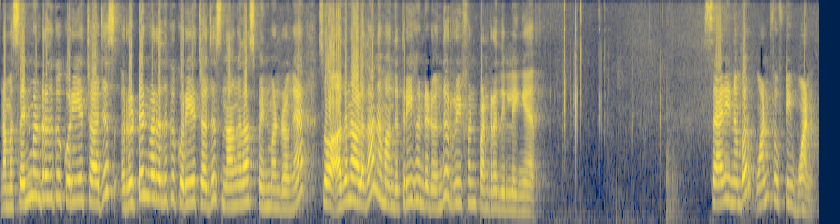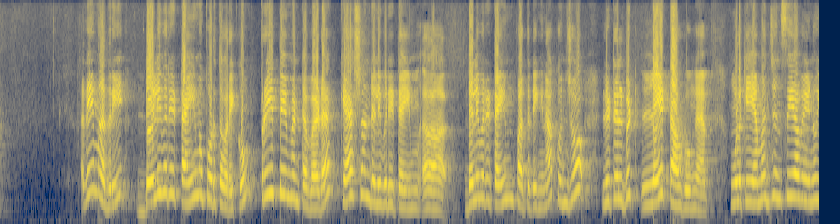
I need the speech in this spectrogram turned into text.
நம்ம சென்ட் பண்ணுறதுக்கு கொரியர் சார்ஜஸ் ரிட்டர்ன் வர்றதுக்கு கொரியர் சார்ஜஸ் நாங்கள் தான் ஸ்பெண்ட் பண்ணுறோங்க ஸோ அதனால தான் நம்ம அந்த த்ரீ ஹண்ட்ரட் வந்து ரீஃபண்ட் பண்ணுறது இல்லைங்க. Saree number one fifty one அதே மாதிரி டெலிவரி டைமை பொறுத்த வரைக்கும் ப்ரீபேமெண்ட்டை விட cash on delivery time delivery time பார்த்துட்டிங்கன்னா கொஞ்சம் லிட்டில் பிட் லேட் ஆகுங்க. உங்களுக்கு எமர்ஜென்சியாக வேணும்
